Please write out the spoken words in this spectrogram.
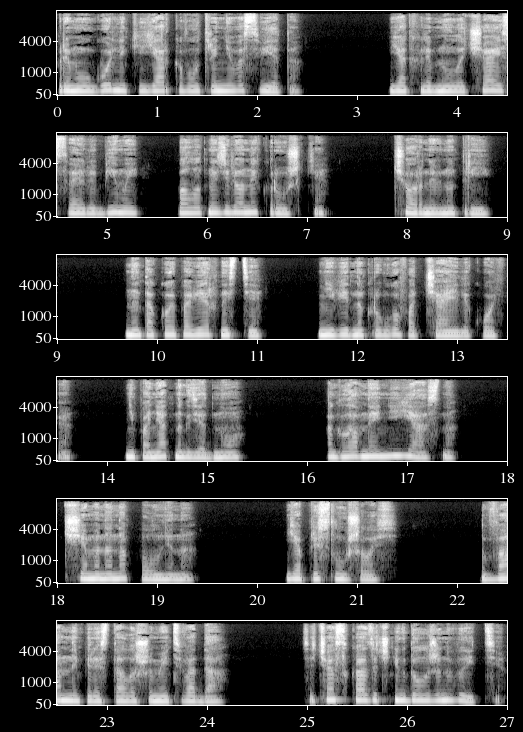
прямоугольники яркого утреннего света. Я отхлебнула чай из своей любимой болотно-зеленой кружки, черной внутри. На такой поверхности не видно кругов от чая или кофе. Непонятно, где дно. А главное, неясно, чем она наполнена. Я прислушалась. В ванной перестала шуметь вода. Сейчас сказочник должен выйти.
